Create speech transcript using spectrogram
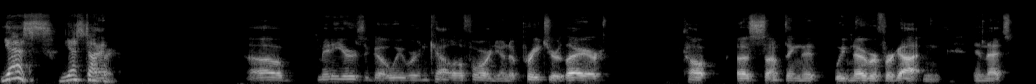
Yes. Yes, Topper. Uh, many years ago, we were in California, and a preacher there taught us something that we've never forgotten and that's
